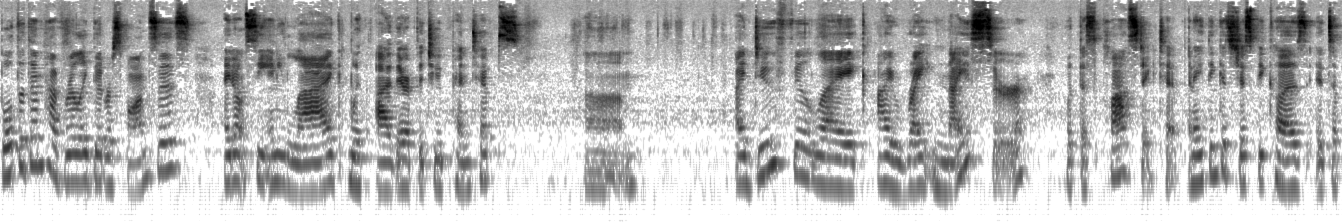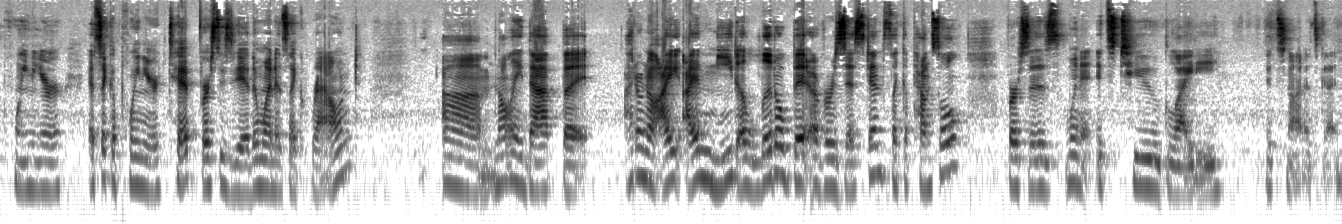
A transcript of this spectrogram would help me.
Both of them have really good responses. I don't see any lag with either of the two pen tips. Um, I do feel like I write nicer with this plastic tip. And I think it's just because it's a pointier, it's like a pointier tip versus the other one is like round. Um, not only that, but I don't know, I, I need a little bit of resistance like a pencil versus when it, it's too glidey, it's not as good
